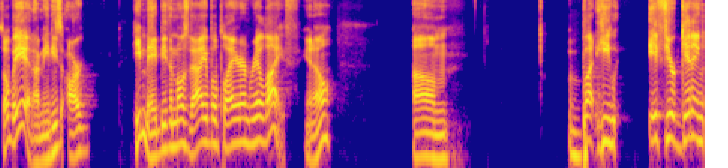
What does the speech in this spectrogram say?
so be it. I mean, he's our he may be the most valuable player in real life, you know? Um but he if you're getting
